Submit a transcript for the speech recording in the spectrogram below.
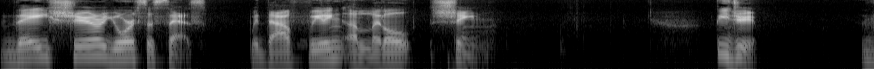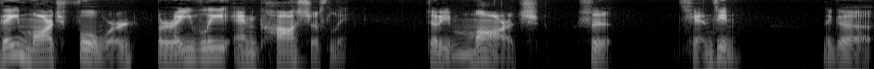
They share your success without feeling a little shame. 第一句，They march forward bravely and cautiously。这里 march 是前进，那个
